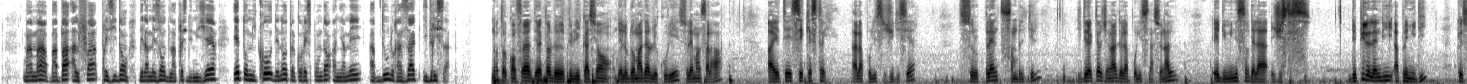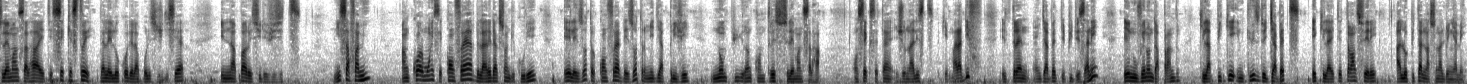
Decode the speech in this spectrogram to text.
Mama Baba Alpha, président de la Maison de la Presse du Niger, est au micro de notre correspondant à Niamey, Abdul Razak Idrissa. Notre confrère directeur de publication de l'hebdomadaire Le Courrier, Suleiman Salah, a été séquestré à la police judiciaire sur plainte, semble-t-il, du directeur général de la police nationale et du ministre de la Justice. Depuis le lundi après-midi, que Suleiman Salha a été séquestré dans les locaux de la police judiciaire, il n'a pas reçu de visite. Ni sa famille, encore moins ses confrères de la rédaction du courrier et les autres confrères des autres médias privés n'ont pu rencontrer Suleiman Salha. On sait que c'est un journaliste qui est maladif, il traîne un diabète depuis des années et nous venons d'apprendre qu'il a piqué une crise de diabète et qu'il a été transféré à l'hôpital national de Niamey.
